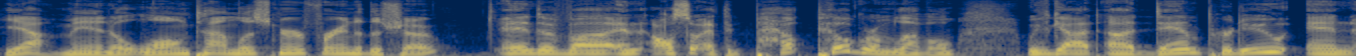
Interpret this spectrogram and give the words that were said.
yeah, man, a long time listener, friend of the show. And of uh, and also at the Pilgrim level, we've got uh, Dan Purdue and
